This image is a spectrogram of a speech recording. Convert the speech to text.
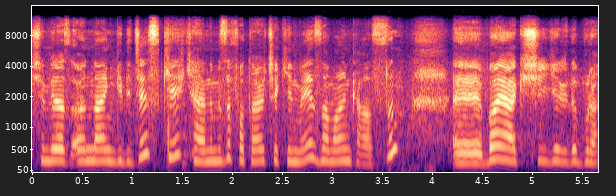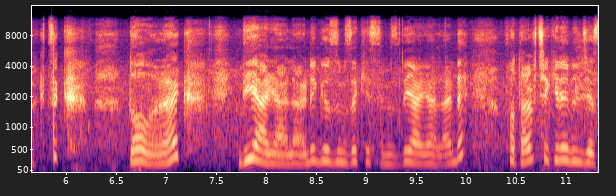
Şimdi biraz önden gideceğiz ki kendimize fotoğraf çekilmeye zaman kalsın. Ee, bayağı kişiyi geride bıraktık. Doğal olarak diğer yerlerde, gözümüze kestiğimiz diğer yerlerde fotoğraf çekilebileceğiz.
